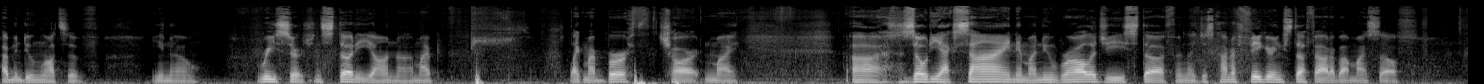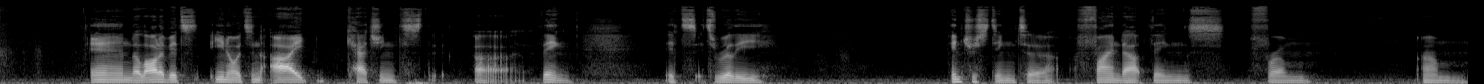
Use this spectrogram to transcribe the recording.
I've been doing lots of, you know, research and study on uh, my like my birth chart and my uh, zodiac sign and my numerology stuff and like just kind of figuring stuff out about myself and a lot of it's you know it's an eye catching uh, thing it's it's really interesting to find out things from um,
